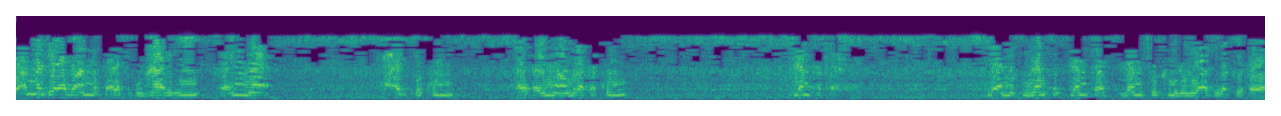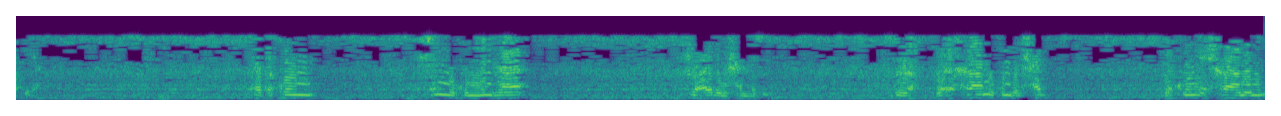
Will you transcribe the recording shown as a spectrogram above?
وأما الجواب عن مسألتكم هذه فإن حجكم أو فإن عمرتكم لم تصح لأنكم لم لم لم تكملوا الواجب في طوافها. فتكون حلمكم منها في غير محله وإحرامكم بالحج يكون إحراما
